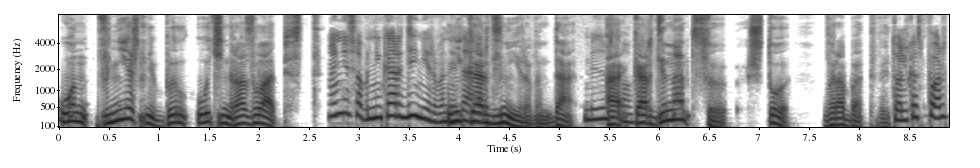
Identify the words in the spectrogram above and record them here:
он внешне был очень разлапист, Ну, не особо, не координированный, не да. координирован, да. Безусловно. А координацию что вырабатывает? Только спорт.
